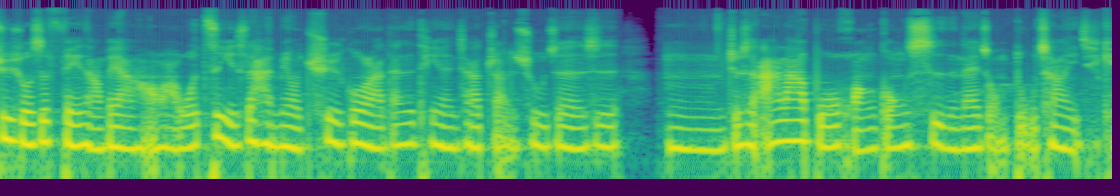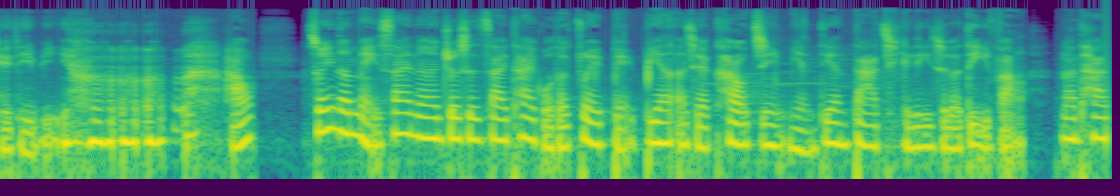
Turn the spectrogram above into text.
据说是非常非常豪华，我自己是还没有去过啦，但是听人家转述，真的是。嗯，就是阿拉伯皇宫式的那种赌场以及 KTV。好，所以呢，美赛呢就是在泰国的最北边，而且靠近缅甸大其力这个地方。那它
